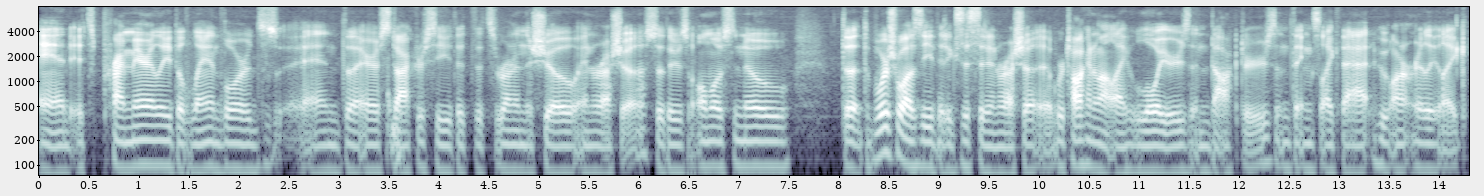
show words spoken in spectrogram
and it's primarily the landlords and the aristocracy that, that's running the show in Russia. So there's almost no the the bourgeoisie that existed in Russia. We're talking about like lawyers and doctors and things like that who aren't really like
